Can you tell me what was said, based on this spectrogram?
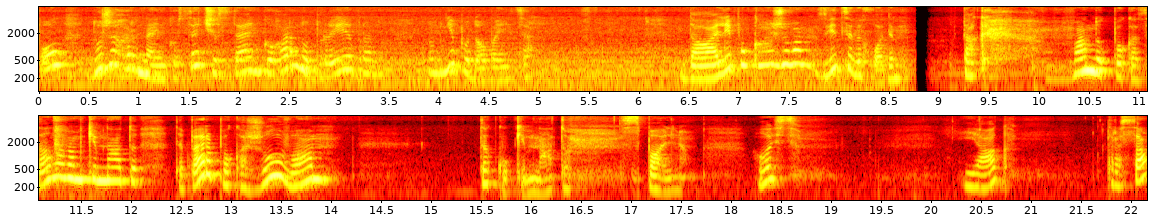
Пол дуже гарненько, все чистенько, гарно прибрано. Ну, мені подобається. Далі покажу вам, звідси виходимо. Так, ванну показала вам кімнату. Тепер покажу вам таку кімнату, спальню. Ось як. Краса.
